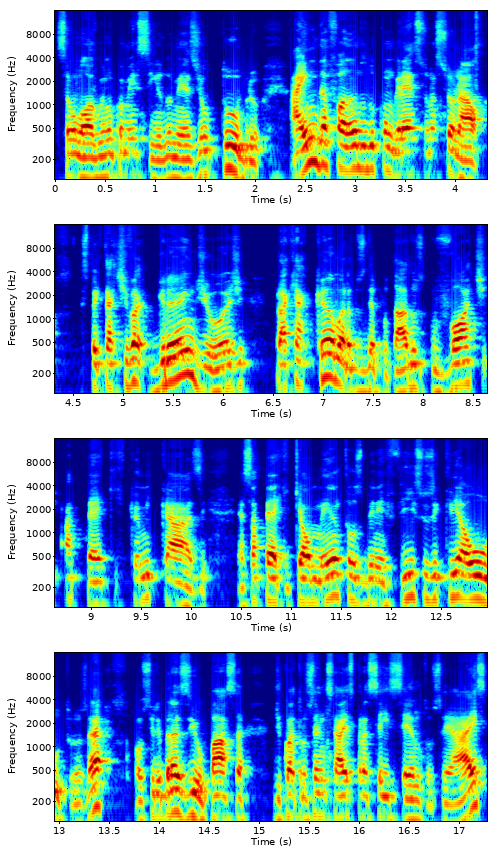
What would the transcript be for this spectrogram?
são logo no comecinho do mês de outubro. Ainda falando do Congresso Nacional, expectativa grande hoje para que a Câmara dos Deputados vote a PEC Kamikaze. Essa PEC que aumenta os benefícios e cria outros, né? O Auxílio Brasil passa de 400 reais para 600 reais,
